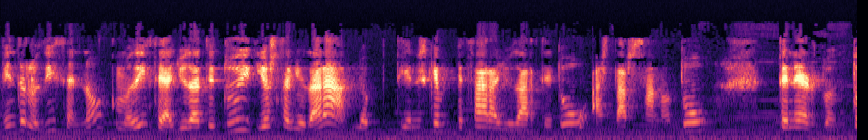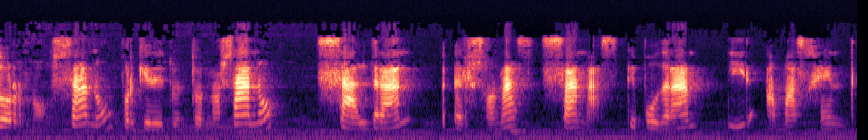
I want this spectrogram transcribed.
también te lo dicen, ¿no? Como dice, ayúdate tú y Dios te ayudará. Lo, tienes que empezar a ayudarte tú, a estar sano tú, tener tu entorno sano, porque de tu entorno sano saldrán personas sanas que podrán ir a más gente.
